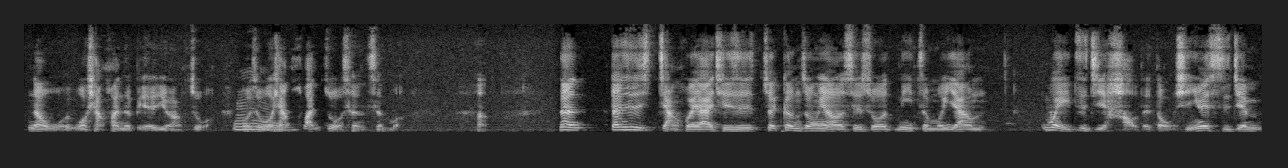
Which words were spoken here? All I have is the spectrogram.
那我我想换到别的地方做，或者我想换做成什么，嗯、啊，那但是讲回来，其实最更重要的是说，你怎么样为自己好的东西，因为时间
